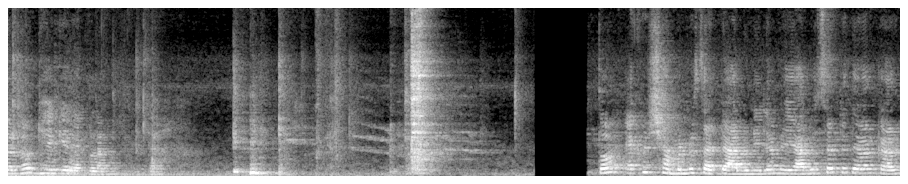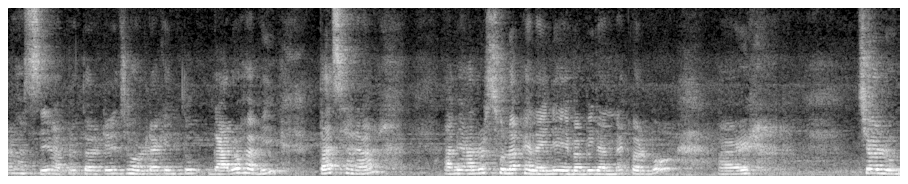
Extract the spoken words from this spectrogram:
জন্য ঢেকে রাখলাম তো এখন সামান্য চারটে আলু নিলাম। এই আলু চারটে দেওয়ার কারণ হচ্ছে আপনার তরকারির ঝোলটা কিন্তু গাঢ় হবে। তাছাড়া আমি আলুর ছোলা ফেলাই না এভাবেই রান্না করব। আর চলুন।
